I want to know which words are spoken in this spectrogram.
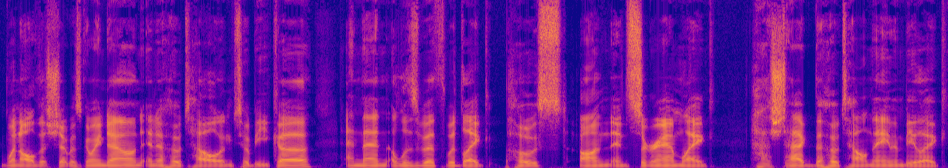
when all this shit was going down in a hotel in Topeka, and then Elizabeth would like post on Instagram like hashtag the hotel name and be like,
